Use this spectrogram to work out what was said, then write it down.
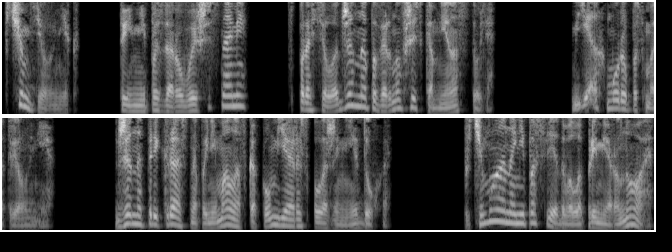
В чем дело, Ник? «Ты не поздороваешься с нами?» — спросила Дженна, повернувшись ко мне на стуле. Я хмуро посмотрел на нее. Дженна прекрасно понимала, в каком я расположении духа. Почему она не последовала примеру Ноа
